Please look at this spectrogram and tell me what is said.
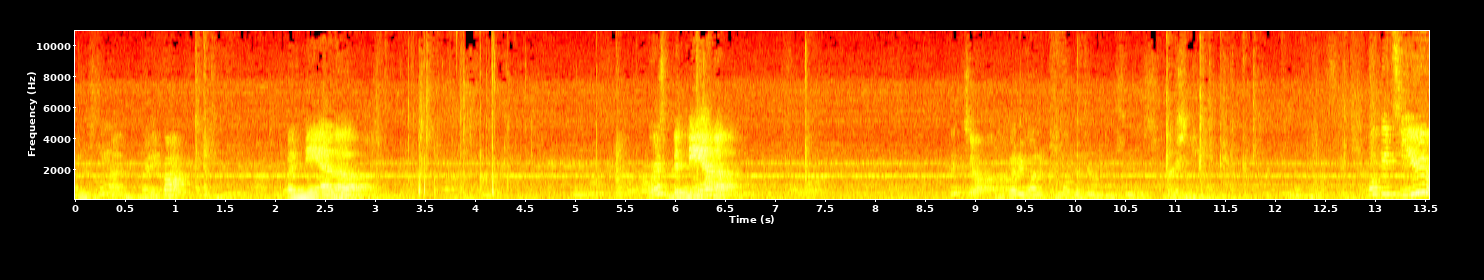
understand. Ready, Bob? Banana. Where's banana? Job. Everybody want to come over here and see the screen? Look, it's you.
